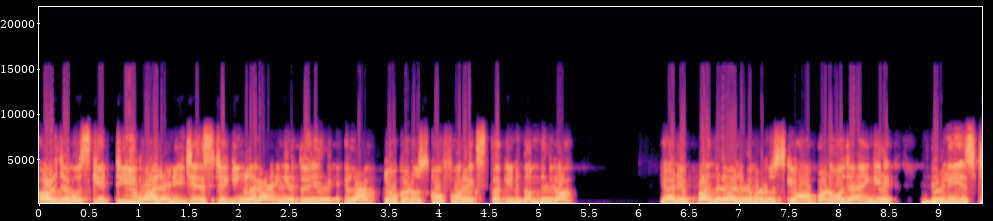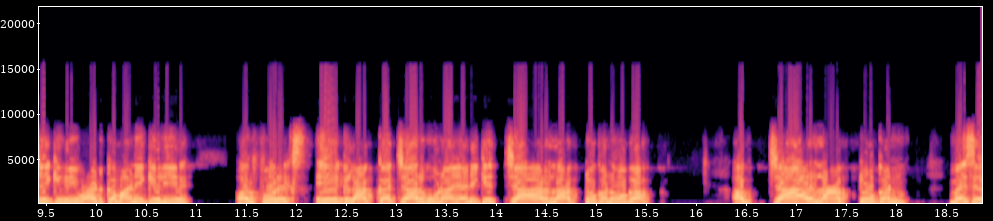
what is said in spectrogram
और जब उसके टीम वाले नीचे स्टेकिंग लगाएँगे तो एक लाख टोकन उसको फोरेक्स तक इनकम देगा। यानी पंद्रह लेवल उसके ओपन हो जाएँगे डेली स्टेकिंग रिवार्ड कमाने के लिए। और फोरेक्स एक लाख का चार गुना, यानी कि चार लाख टोकन होगा। अब चार लाख टोकन में से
